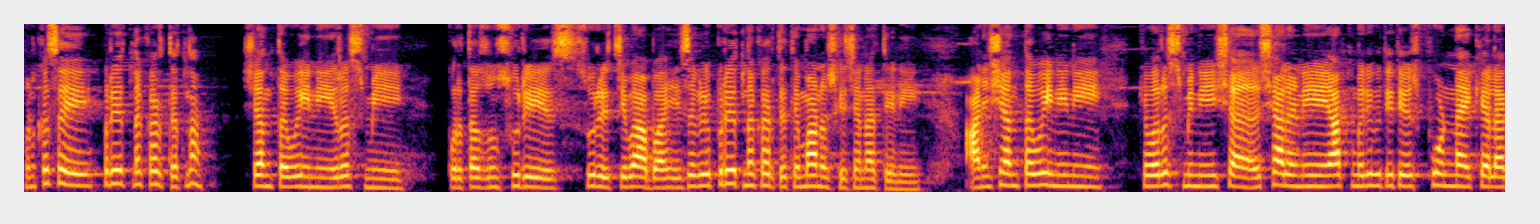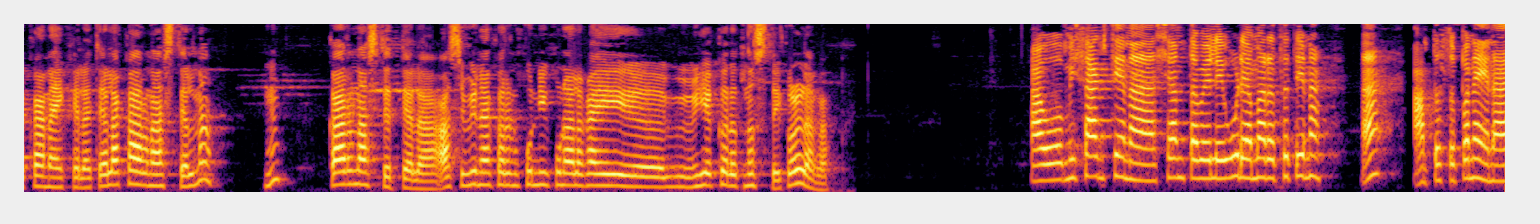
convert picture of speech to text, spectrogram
पण कसं आहे प्रयत्न करतात ना. शांता वहिनी रश्मी परत अजून सुरेश सुरेशचे बाबा हे सगळे प्रयत्न करतात ते माणुसकीच्या नात्याने. आणि शांता वहिनीनी किंवा रश्मीनी शा शालाने आतमध्ये होती त्यावेळेस फोन नाही केला का नाही केला त्याला कारण असतील ना? कारण असतात त्याला. असं विनाकारण कुणी कुणाला काही हे करत नसते. कळलं का? अहो मी सांगते ना शांताबाईला उड्या मारत होते ना हा? तसं पण आहे ना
